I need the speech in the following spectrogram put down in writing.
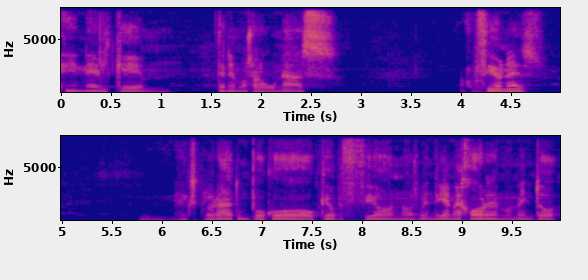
en el que tenemos algunas opciones explorad un poco qué opción nos vendría mejor. De momento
